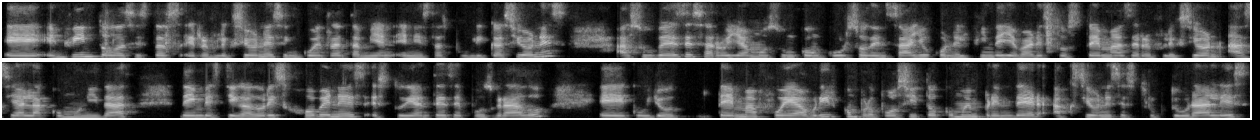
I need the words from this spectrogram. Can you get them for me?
Eh, en fin, todas estas eh, reflexiones se encuentran también en estas publicaciones. A su vez, desarrollamos un concurso de ensayo con el fin de llevar estos temas de reflexión hacia la comunidad de investigadores jóvenes, estudiantes de posgrado, eh, cuyo tema fue abrir con propósito cómo emprender acciones estructurales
